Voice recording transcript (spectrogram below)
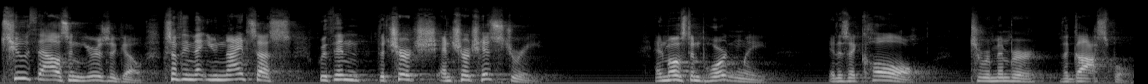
2,000 years ago, something that unites us within the church and church history. And most importantly, it is a call to remember the gospel.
